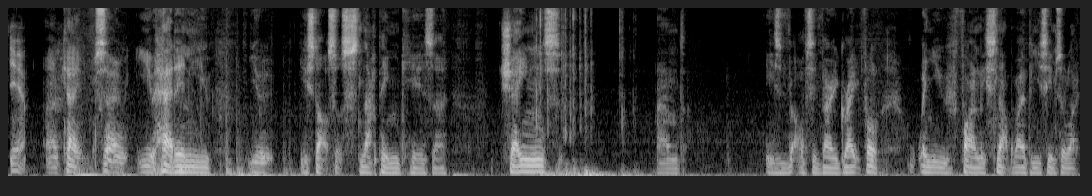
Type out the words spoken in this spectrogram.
Yeah. Okay, so you head in, you you you start sort of snapping his uh, chains, and he's obviously very grateful. When you finally snap them open, you see him sort of like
